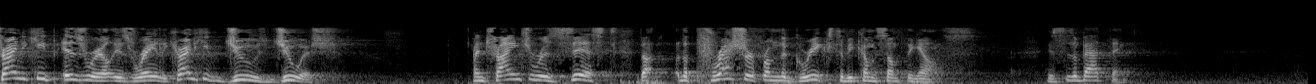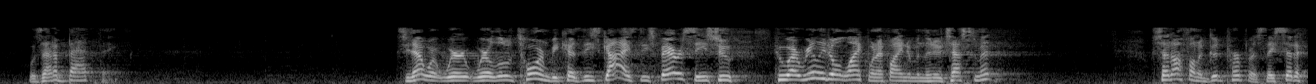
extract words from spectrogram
trying to keep Israel Israeli, trying to keep Jews Jewish, and trying to resist the, the pressure from the Greeks to become something else. This is a bad thing. Was that a bad thing? See, now we're, we're, we're a little torn because these guys, these Pharisees, who, who I really don't like when I find them in the New Testament, set off on a good purpose. They set a,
